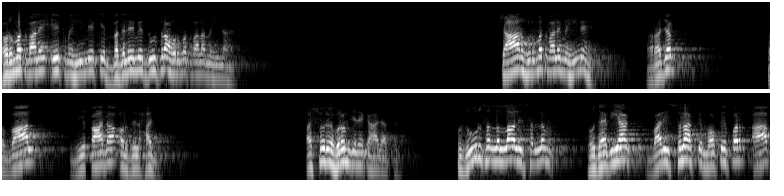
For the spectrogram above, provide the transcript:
حرمت والے ایک مہینے کے بدلے میں دوسرا حرمت والا مہینہ ہے۔ چار حرمت والے مہینے ہیں۔ رجب، شوال ذیقادہ اور ذی الحج اشور حرم جنہیں کہا جاتا ہے۔ حضور صلی اللہ علیہ وسلم ہدیبیہ والی صلاح کے موقع پر آپ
